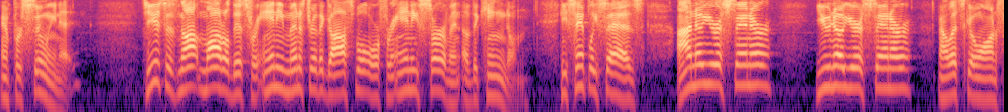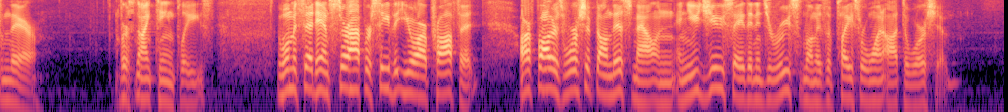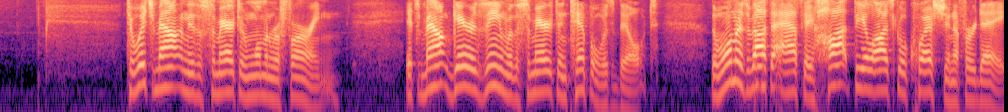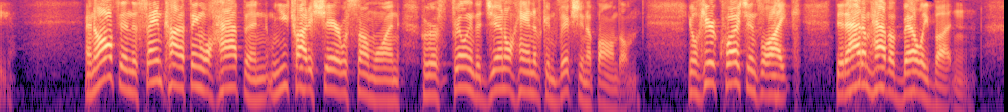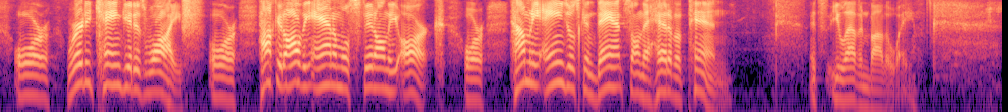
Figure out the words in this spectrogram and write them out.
and pursuing it. Jesus does not model this for any minister of the gospel or for any servant of the kingdom. He simply says, I know you're a sinner. You know you're a sinner. Now let's go on from there. Verse 19, please. The woman said to him, Sir, I perceive that you are a prophet. Our fathers worshipped on this mountain, and you Jews say that in Jerusalem is a place where one ought to worship. To which mountain is the Samaritan woman referring? It's Mount Gerizim where the Samaritan temple was built. The woman is about to ask a hot theological question of her day. And often the same kind of thing will happen when you try to share with someone who are feeling the gentle hand of conviction upon them. You'll hear questions like, Did Adam have a belly button? Or, Where did Cain get his wife? Or, How could all the animals fit on the ark? Or, How many angels can dance on the head of a pin? It's 11, by the way.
